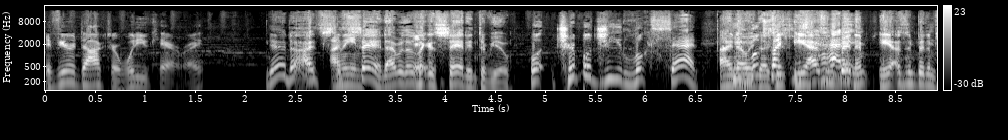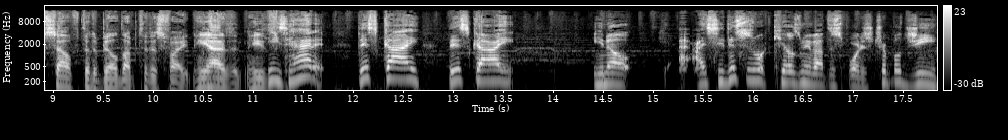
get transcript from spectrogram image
If you're a doctor, what do you care, right? Yeah, no, it's, I it's mean, sad. That was, that was like a sad interview. Well, Triple G looks sad. I know he, looks does. Like he, he hasn't been him, he hasn't been himself to the build up to this fight. He hasn't. He's, He's had it. This guy, this guy, you know, I, I see. This is what kills me about the sport is Triple G.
